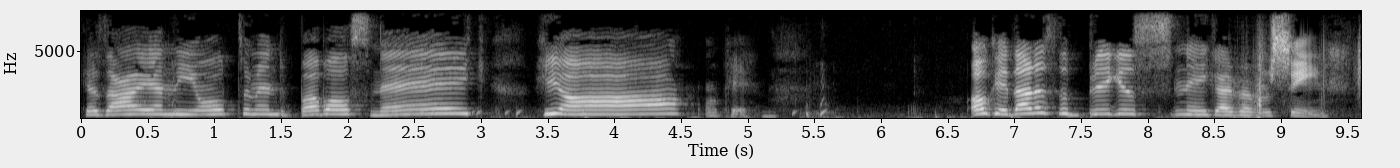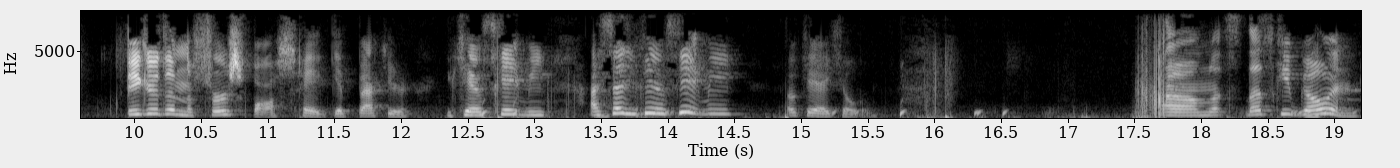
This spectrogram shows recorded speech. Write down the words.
Because I am the ultimate bubble snake. Yeah. Okay. Okay, that is the biggest snake I've ever seen. Bigger than the first boss. Hey, get back here. You can't escape me. I said you can't escape me. Okay, I killed him. Um, let's let's keep going.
